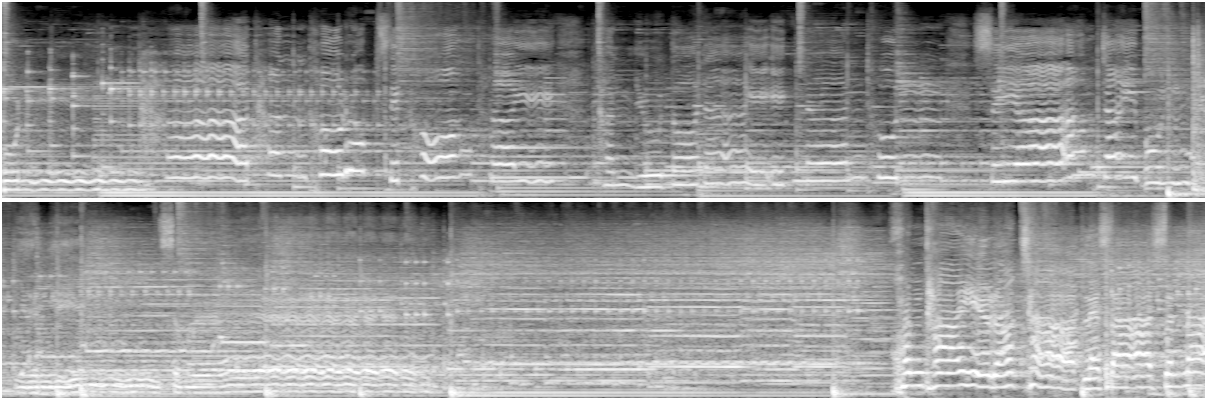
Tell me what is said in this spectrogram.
บุญ ถ้าท่านเคารพสิทธิของไทย ท่านอยู่ต่อได้อีกนานทุน สยามใจบุญ ยังยิ้มเสมอ คนไทยรักชาติและศาสนา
